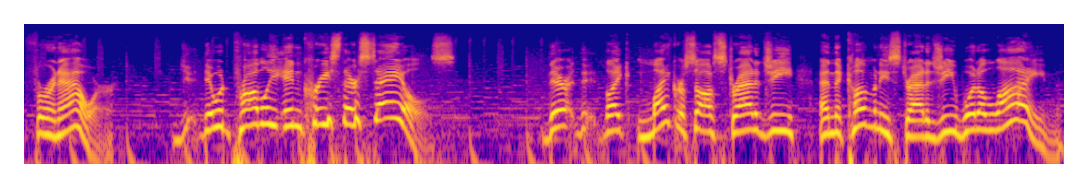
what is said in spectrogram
for an hour. They would probably increase their sales they're like Microsoft's strategy and the company's strategy would align.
